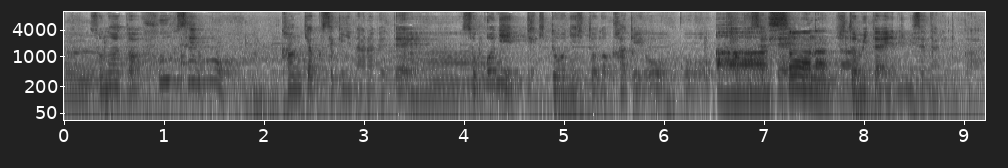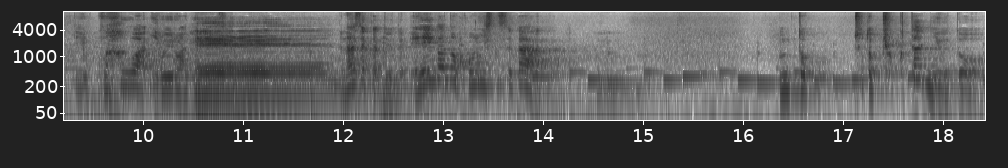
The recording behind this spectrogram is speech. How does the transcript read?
うん。その後は風船を観客席に並べてそこに適当に人の影をこうかぶせて人みたいに見せたりとかっていう工夫はいろいろあってへえなぜかというと映画の本質が、うん、とちょっと極端に言うと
